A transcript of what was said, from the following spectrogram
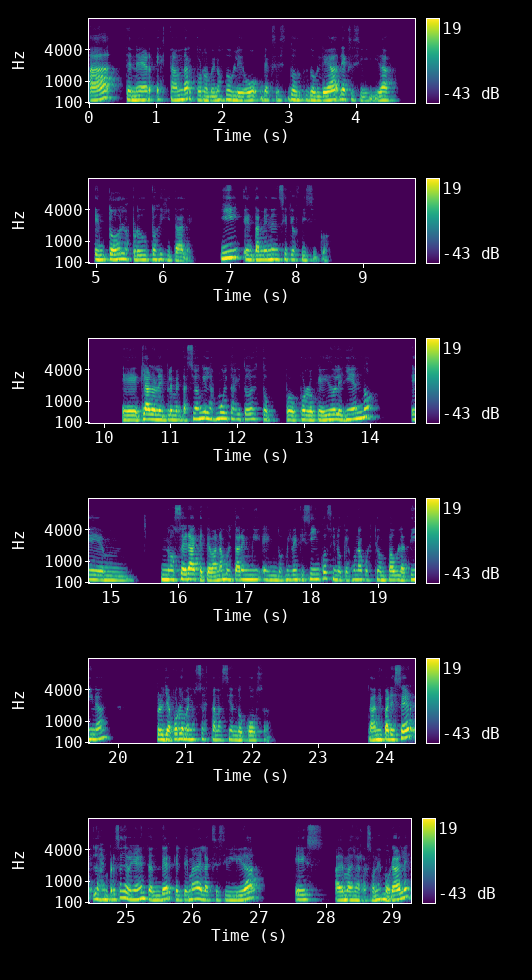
a tener estándar por lo menos doble, de A de accesibilidad en todos los productos digitales y en, también en sitios físicos. Eh, claro, la implementación y las multas y todo esto, por, lo que he ido leyendo, em, no será que te van a multar en, en 2025, sino que es una cuestión paulatina, pero ya por lo menos se están haciendo cosas. A mi parecer, las empresas deberían entender que el tema de la accesibilidad es, además de las razones morales,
